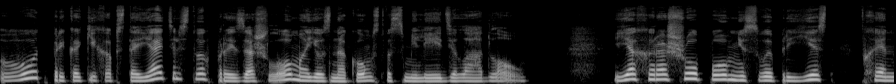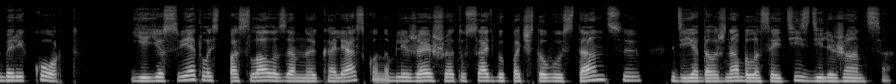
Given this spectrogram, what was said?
Вот при каких обстоятельствах произошло мое знакомство с Миледи Ладлоу. Я хорошо помню свой приезд в Хенбери-Корт. Ее светлость послала за мной коляску на ближайшую от усадьбы почтовую станцию, где я должна была сойти с дилижанса.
